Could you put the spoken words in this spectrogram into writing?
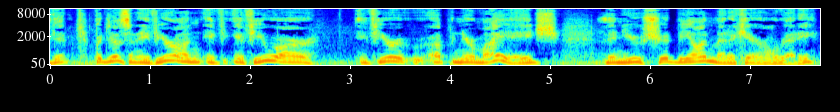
Okay. But listen, if you're on, if if you are if you're up near my age, then you should be on Medicare already.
